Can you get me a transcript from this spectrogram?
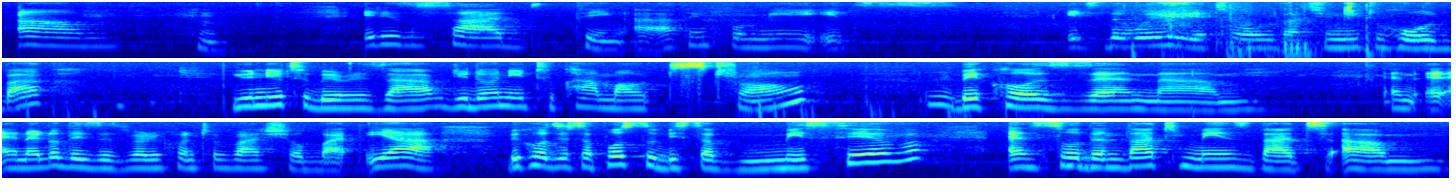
Um, hmm. it is a sad thing. I I think for me, it's it's the way we are told that you need to hold back. You need to be reserved. You don't need to come out strong because then. Um, and, and I know this is very controversial, but yeah, because you're supposed to be submissive, and so then that means that um,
